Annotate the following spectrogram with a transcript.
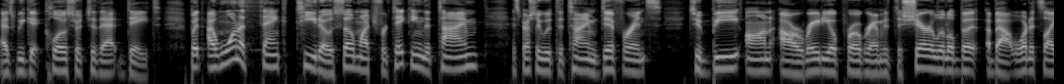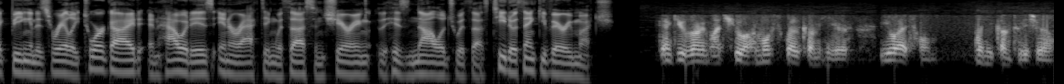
as we get closer to that date. But I want to thank Tito so much for taking the time, especially with the time difference, to be on our radio program and to share a little bit about what it's like being an Israeli tour guide and how it is interacting with us and sharing his knowledge with us. Tito, thank you very much. Thank you very much. You are most welcome here. You are at home when you come to Israel.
